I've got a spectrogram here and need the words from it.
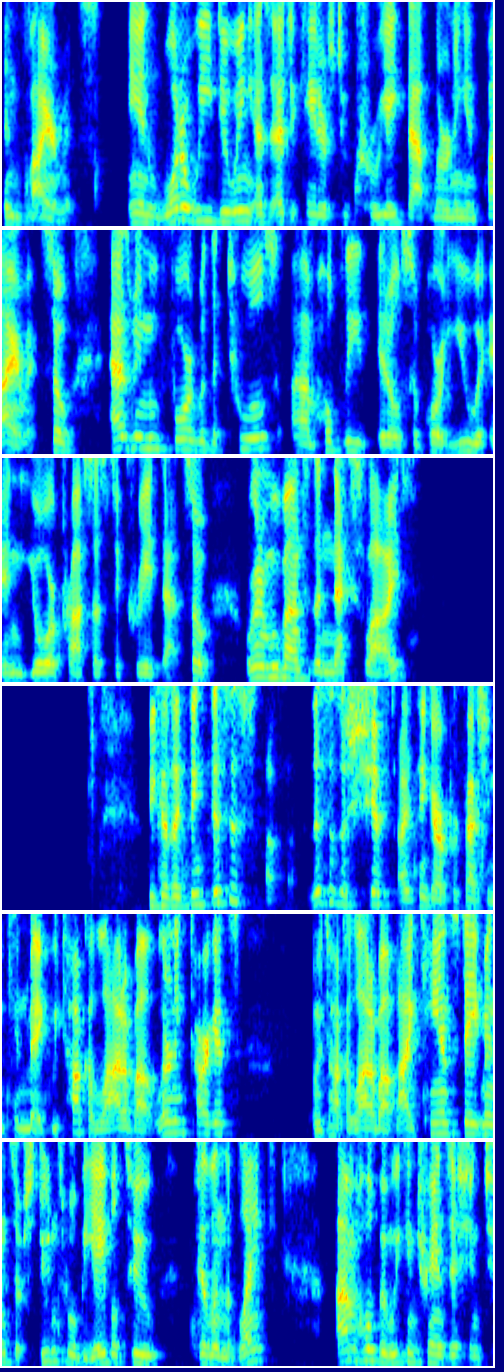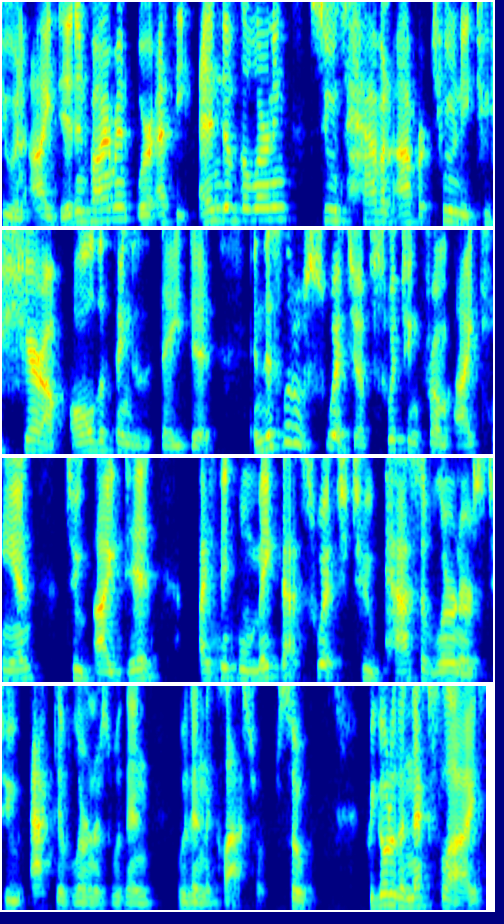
environments. And what are we doing as educators to create that learning environment? So as we move forward with the tools, um, hopefully it'll support you in your process to create that. So we're going to move on to the next slide because I think this is uh, this is a shift I think our profession can make. We talk a lot about learning targets, and we talk a lot about I can statements or students will be able to fill in the blank. I'm hoping we can transition to an I did environment where at the end of the learning, students have an opportunity to share out all the things that they did. And this little switch of switching from I can to I did, I think will make that switch to passive learners to active learners within within the classroom. So if we go to the next slide,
